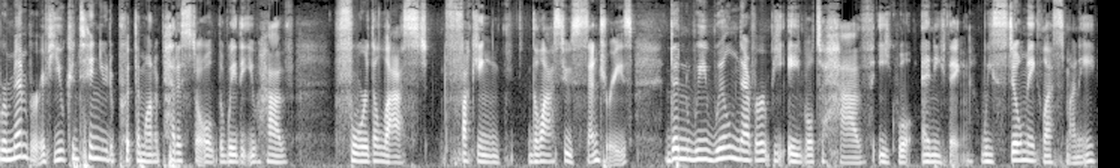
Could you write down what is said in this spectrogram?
remember, if you continue to put them on a pedestal the way that you have for the last fucking the last few centuries, then we will never be able to have equal anything. We still make less money.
